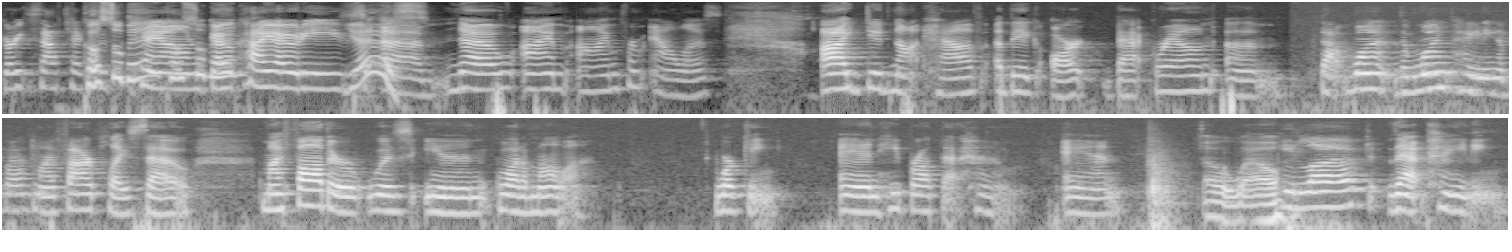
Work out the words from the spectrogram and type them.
great South Texas Coastal Bend, town. Coastal Go Bend. Coyotes. Yes. Um, no, I'm I'm from Alice. I did not have a big art background. Um, that one, the one painting above my fireplace, though, my father was in Guatemala working, and he brought that home, and Oh wow. he loved that painting.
